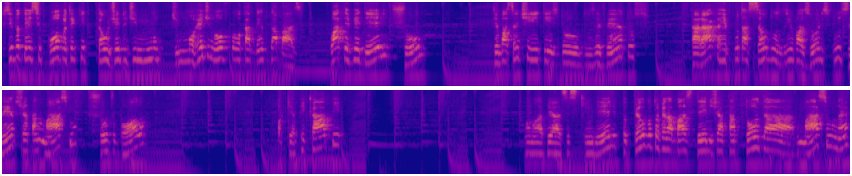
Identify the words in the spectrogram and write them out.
Inclusive eu tenho esse corpo, eu tenho que dar um jeito de, de morrer de novo colocar dentro da base. O ATV dele, show. Tem bastante itens do, dos eventos. Caraca, reputação dos invasores, 200, já tá no máximo. Show de bola. Aqui a picape. Vamos lá ver as skins dele. Pelo que eu tô vendo, a base dele já tá toda no máximo, né?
